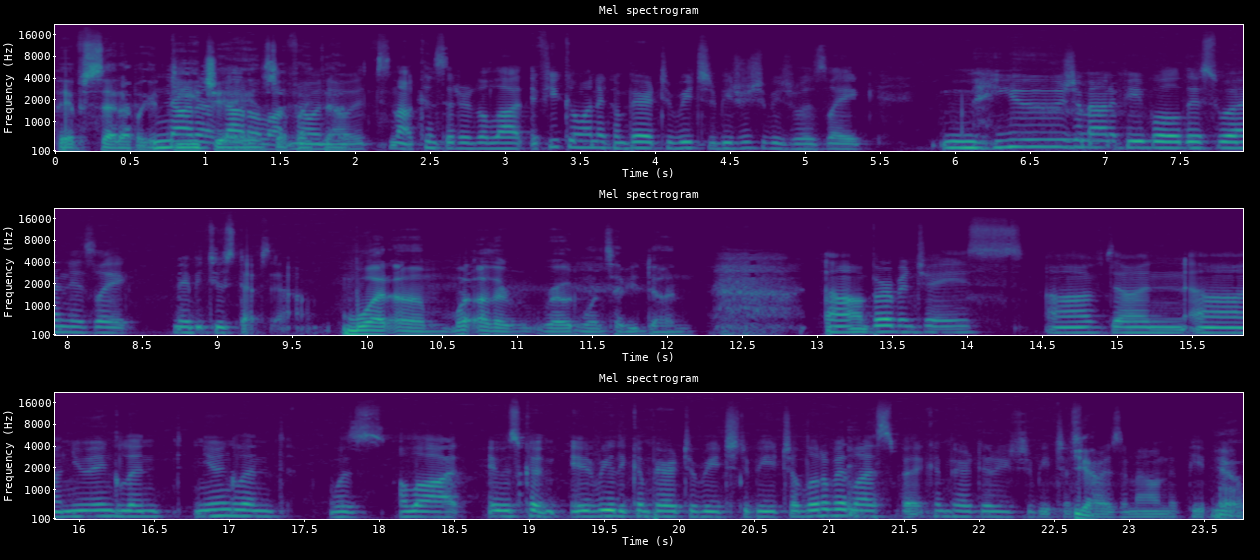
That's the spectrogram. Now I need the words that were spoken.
They have set up like a not DJ a, not and stuff No, like no, that. it's not considered a lot. If you can want to compare it to Reach the Beach, Reach the Beach was like huge amount of people. This one is like maybe two steps down. What um what other road ones have you done? Uh, Bourbon Chase. Uh, I've done uh, New England. New England was a lot. It was com- it really compared to Reach the Beach a little bit less, but compared to Reach the Beach as Yeah. far as amount of people. Yeah.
